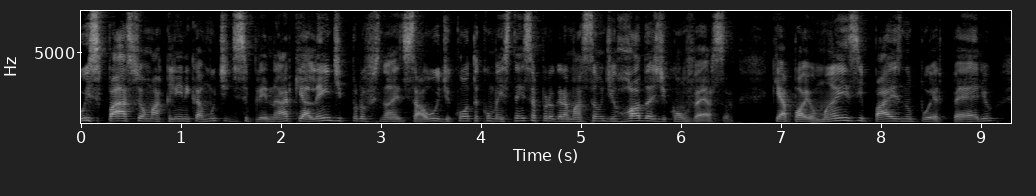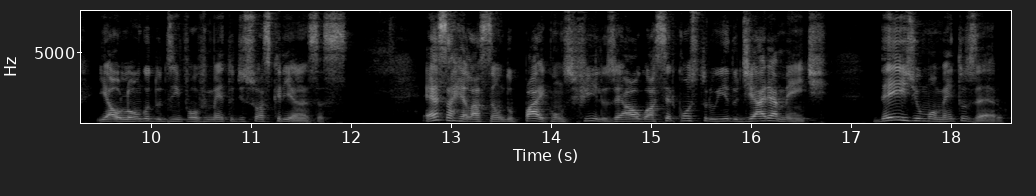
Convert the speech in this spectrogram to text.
O Espaço é uma clínica multidisciplinar que, além de profissionais de saúde, conta com uma extensa programação de rodas de conversa, que apoiam mães e pais no puerpério e ao longo do desenvolvimento de suas crianças. Essa relação do pai com os filhos é algo a ser construído diariamente, desde o momento zero.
